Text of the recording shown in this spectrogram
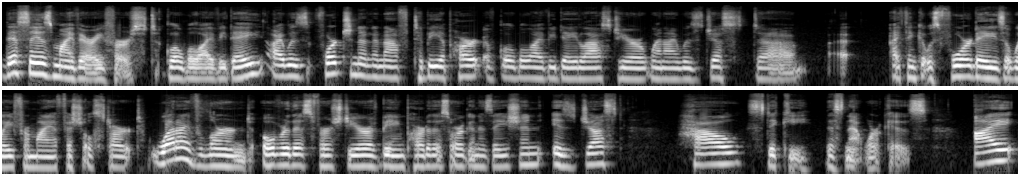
This is my very first Global Ivey Day. I was fortunate enough to be a part of Global Ivey Day last year when I was just, uh, I think it was four days away from my official start. What I've learned over this first year of being part of this organization is just how sticky this network is. I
